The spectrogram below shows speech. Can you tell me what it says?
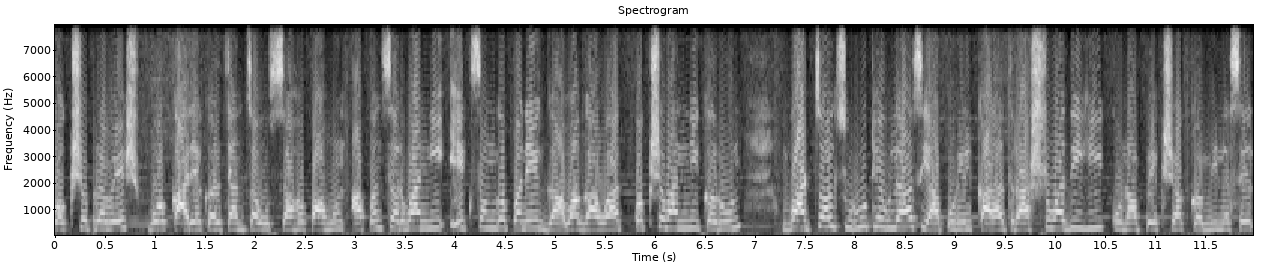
पक्षप्रवेश व कार्यकर्त्यांचा उत्साह पाहून आपण सर्वांनी एक संघपणे गावागावात पक्षबांधणी करून वाटचाल सुरू ठेवल्यास यापुढील काळात राष्ट्रवादी ही कुणापेक्षा कमी नसेल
